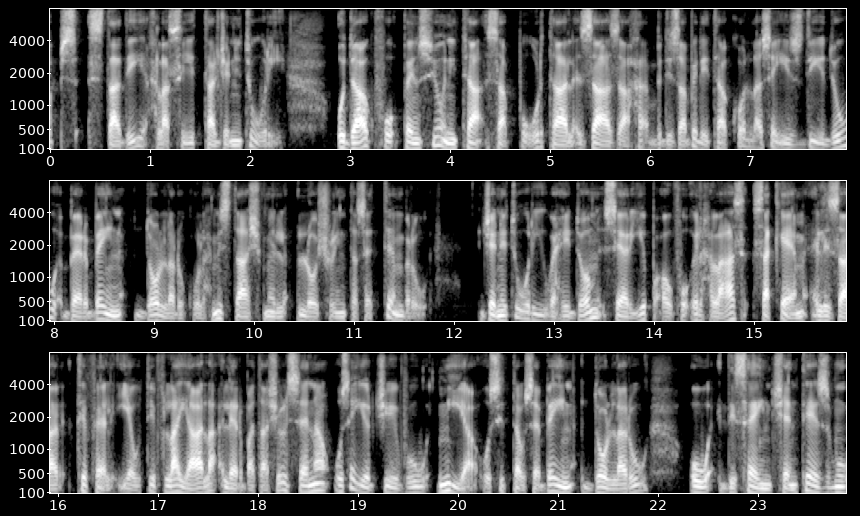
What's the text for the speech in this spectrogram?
Apps Study, ħlasijiet tal-ġenituri, u dawk fuq pensjoni ta' sapport għal żgħażagħ b'diżabilità kollha se jiżdiedu b'erbgħin dollaru kull ħmistax mill-20 ta' Settembru Ġenituri weħidhom ser jibqgħu fuq il-ħlas sakemm l-iżgħar tifel jew tifla jagħlaq l-erbatax-il sena u se jirċievu 176 dollaru u 90 ċenteżmu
